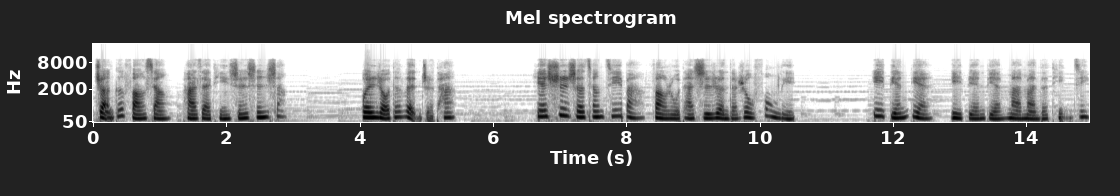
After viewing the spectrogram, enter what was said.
转个方向，趴在庭轩身上，温柔地吻着他，也试着将鸡巴放入他湿润的肉缝里，一点点、一点点，慢慢地挺进。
